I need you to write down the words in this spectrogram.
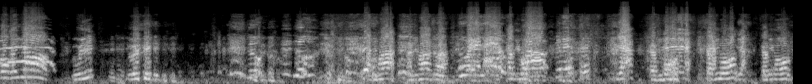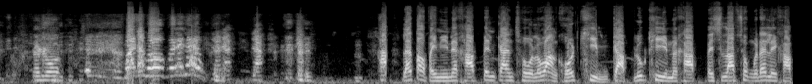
บอกให้ย่ออุ้ยอุ้ยกันมากกันมากเลยอุ้ยแล้วกันมากยักกันมองกันมองกันมองกันมองมาตะโกนไปได้แล้วและต่อไปนี้นะครับ เป็นการโชว์ระหว่างโค้ชขิมกับลูกทีมนะครับ ไปรับชมกันได้เลยครับ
